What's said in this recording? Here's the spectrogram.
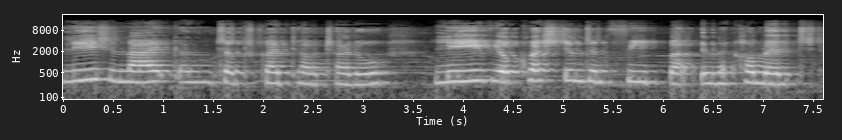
like and subscribe to our channel. Leave your questions and feedback in the comments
